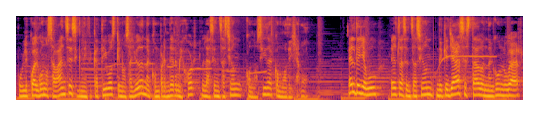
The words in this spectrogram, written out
publicó algunos avances significativos que nos ayudan a comprender mejor la sensación conocida como déjà vu. El déjà vu es la sensación de que ya has estado en algún lugar,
